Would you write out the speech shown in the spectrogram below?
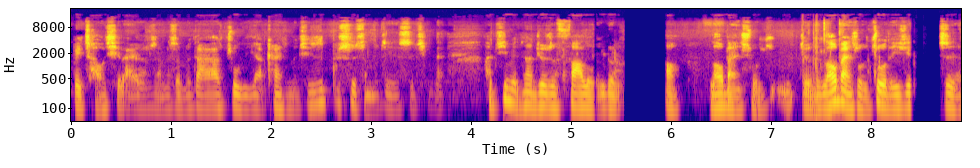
被炒起来了，什么什么，大家注意啊，看什么？其实不是什么这些事情的，他基本上就是 follow 一个啊，老板所就是老板所做的一些事，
